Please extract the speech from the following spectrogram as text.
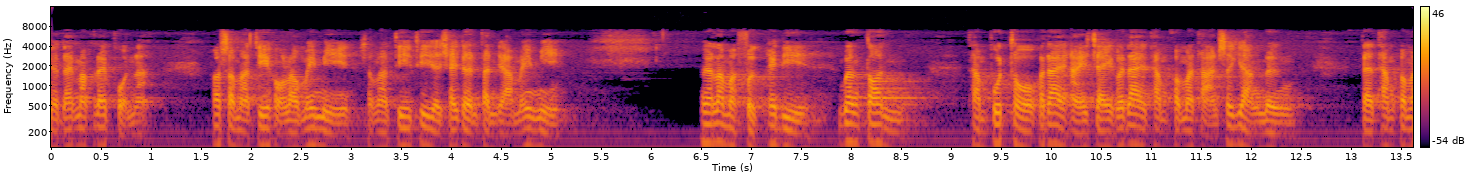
จะได้มรรคได้ผลนะ เพราะสมาธิของเราไม่มีสมาธิที่จะใช้เดินปัญญาไม่มีเมื่อเรามาฝึกให้ดี เบื้องต้นทำพุทโธก็ได้หายใจก็ได้ทำกรรมฐานสักอย่างหนึ่ง แต่ทำกรรม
